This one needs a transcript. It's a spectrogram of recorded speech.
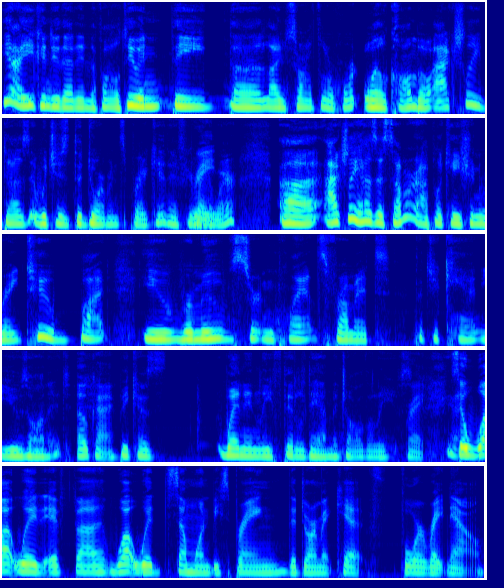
Yeah, you can do that in the fall too. And the the lime sulfur hort oil combo actually does, which is the dormant spray kit, if you're Right. aware, uh, actually has a summer application rate too. But you remove certain plants from it that you can't use on it Okay, because when in leaf, it'll damage all the leaves. right. Yeah. So, what would if uh, what would someone be spraying the dormant kit for right now?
